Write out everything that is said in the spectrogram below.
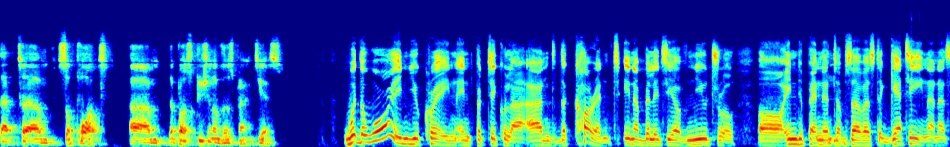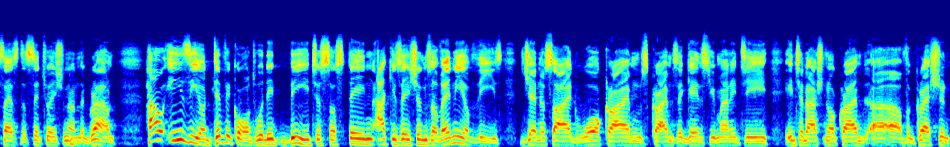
that um, support um, the prosecution of those crimes. Yes. With the war in Ukraine in particular and the current inability of neutral or independent observers to get in and assess the situation on the ground, how easy or difficult would it be to sustain accusations of any of these genocide, war crimes, crimes against humanity, international crimes uh, of aggression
